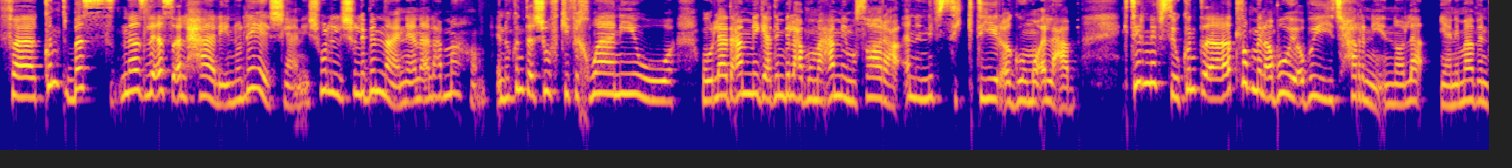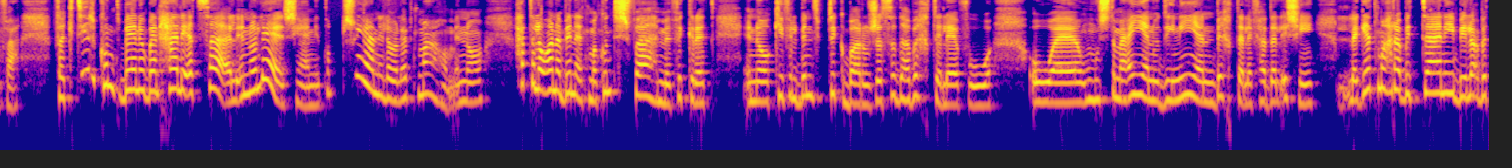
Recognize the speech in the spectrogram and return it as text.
فكنت بس نازلة أسأل حالي إنه ليش يعني؟ شو اللي شو اللي بمنع إني أنا ألعب معهم؟ إنه كنت أشوف كيف إخواني و- وأولاد عمي قاعدين بيلعبوا مع عمي مصارعة. أنا نفسي كتير أقوم وألعب. كتير نفسي وكنت أطلب من أبوي أبوي يجحرني إنه لا يعني ما بنفع. فكتير كنت بيني وبين حالي أتساءل إنه ليش يعني؟ طب شو يعني لو لعبت معهم؟ إنه حتى لو أنا بنت ما كنتش فاهمة فكرة إنه كيف البنت بتكبر وجسدها بيختلف و... و... ومجتمعيا ودينيا بيختلف هذا الإشي. لقيت مهرب التاني بلعبة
